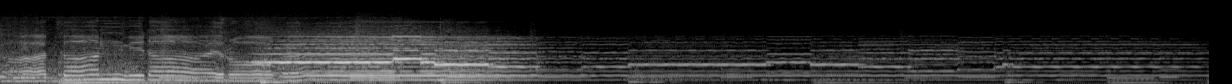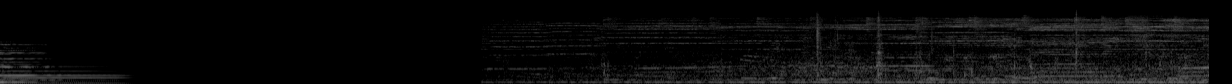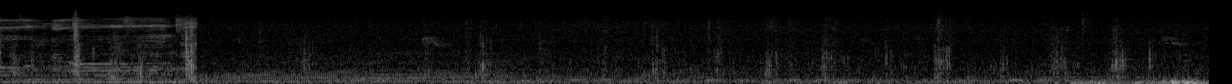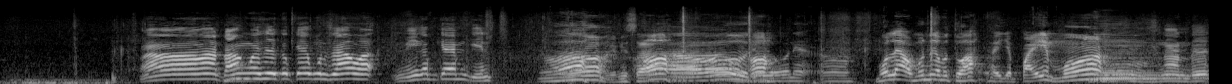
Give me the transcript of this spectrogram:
ขาดกันไม่ได้หรอกเอ้ อ่าตังค์มาซื้อกับแก้มคุณสาวอะมีกับแก้มกินเดี๋ยวนี้ซะเออเดี๋ยวเนี่ยเออหมดแล้วหมดเนื้อหมดตัวใครอย่าไปหมออืมงานเด้อ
